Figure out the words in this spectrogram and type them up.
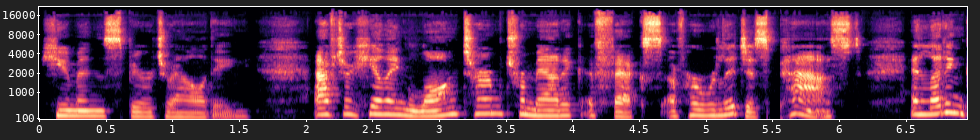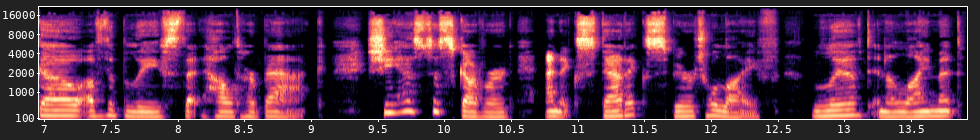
human spirituality. After healing long term traumatic effects of her religious past and letting go of the beliefs that held her back, she has discovered an ecstatic spiritual life lived in alignment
